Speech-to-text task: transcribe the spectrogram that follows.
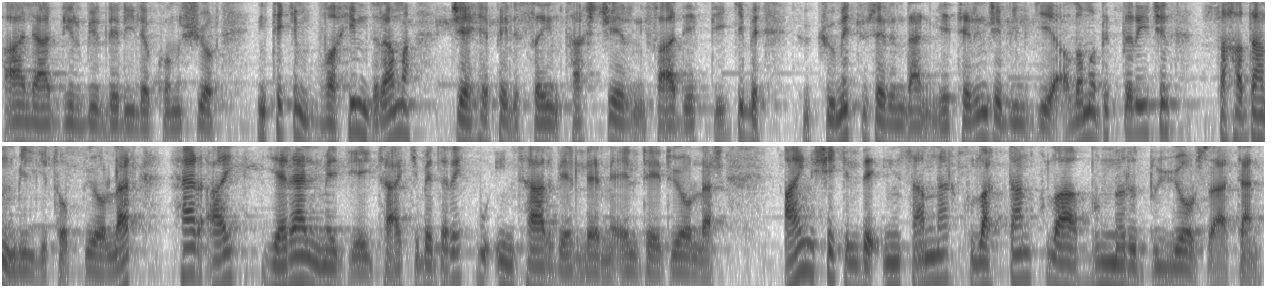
Hala birbirleriyle konuşuyor. Nitekim vahimdir ama CHP'li Sayın Taşçıyer'in ifade ettiği gibi hükümet üzerinden yeterince bilgiyi alamadıkları için sahadan bilgi topluyorlar. Her ay yerel medyayı takip ederek bu intihar verilerini elde ediyorlar. Aynı şekilde insanlar kulaktan kulağa bunları duyuyor zaten.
